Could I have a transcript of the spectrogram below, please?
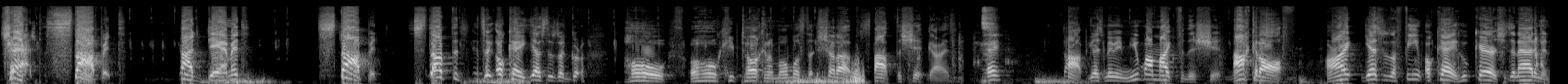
Chat, stop it! God damn it! Stop it! Stop the. It's like okay. Yes, there's a girl. Oh, oh, keep talking. I'm almost. Shut up. Stop the shit, guys. Okay. Stop. You guys made me mute my mic for this shit. Knock it off. All right. Yes, there's a female. Okay. Who cares? She's an admin.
